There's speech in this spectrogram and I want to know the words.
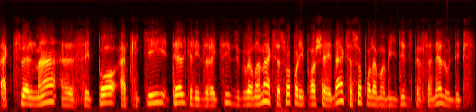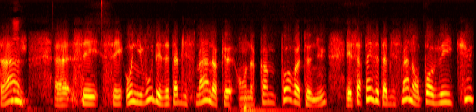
actuellement, euh, c'est pas appliqué tel que les directives du gouvernement, que ce soit pour les proches aidants, que ce soit pour la mobilité du personnel ou le dépistage. Mm. Euh, c'est au niveau des établissements là qu'on n'a comme pas retenu, et certains établissements n'ont pas vécu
